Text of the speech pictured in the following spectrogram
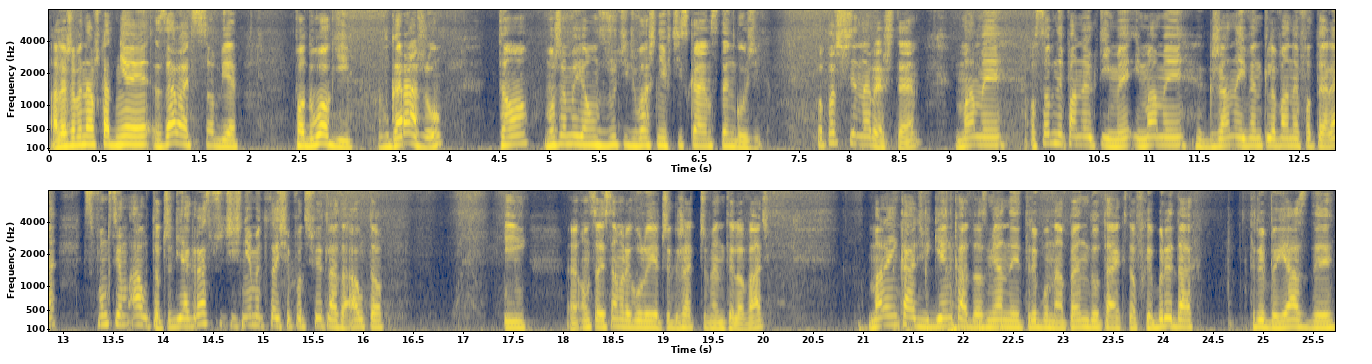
Ale żeby na przykład nie zalać sobie podłogi w garażu, to możemy ją zrzucić właśnie wciskając ten guzik. Popatrzcie na resztę. Mamy osobny panel klimy i mamy grzane i wentylowane fotele z funkcją auto, czyli jak raz przyciśniemy, tutaj się podświetla to auto i e, on sobie sam reguluje, czy grzać, czy wentylować. Maleńka dźwigienka do zmiany trybu napędu, tak jak to w hybrydach. Tryby jazdy,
